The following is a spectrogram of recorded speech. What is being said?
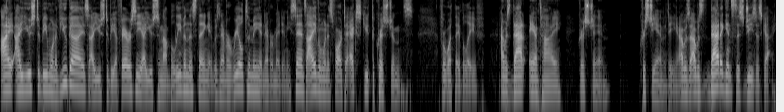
I, I used to be one of you guys. I used to be a Pharisee. I used to not believe in this thing. It was never real to me. It never made any sense. I even went as far to execute the Christians for what they believe. I was that anti Christian Christianity. I was I was that against this Jesus guy.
